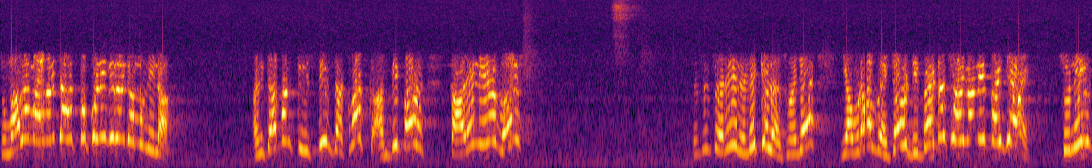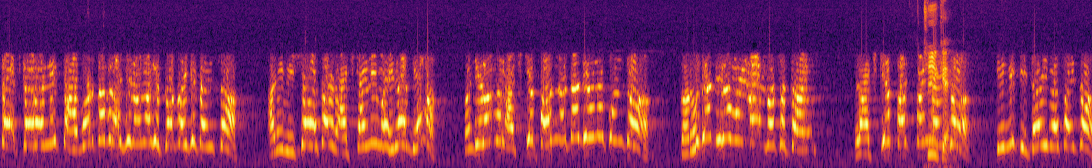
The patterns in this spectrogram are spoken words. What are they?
तुम्हाला मारण्याचा हक्क कोणी दिला त्या मुलीला? आणि त्या पण तीस तीस जखमा अगदी पार काळे निळे वर्ष. दिस इज व्हेरी रिडिक्युलस म्हणजे एवढा याच्यावर डिबेटच व्हायला नाही पाहिजे. सुनील तटकरांनी ताबडतोब राजीनामा घेतला पाहिजे त्यांचा. आणि विषय असा राजकारणी महिला द्या. पण तिला मग राजकीय पद नका देऊ ना कोणतं. करू द्या तिला महिला काम. राजकीय पद पण. तिने तिथंही बसायचं.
